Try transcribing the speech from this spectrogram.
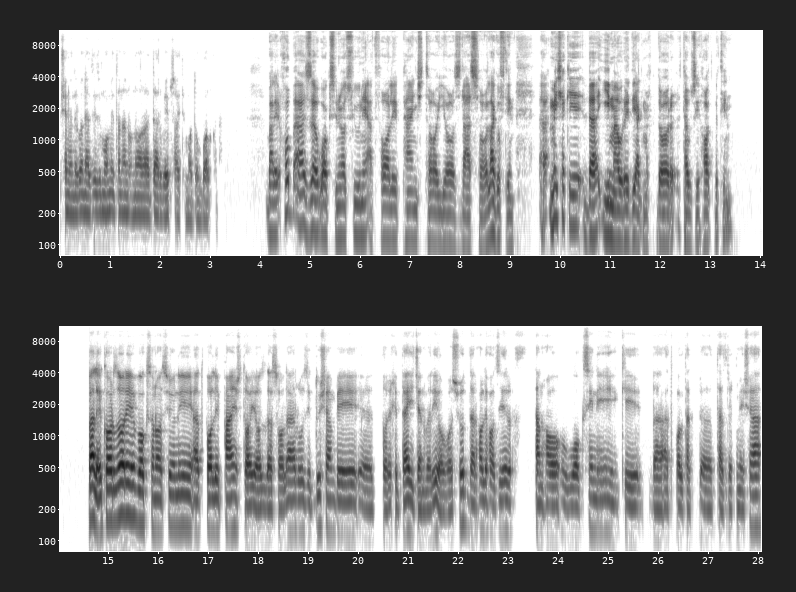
شنوندگان عزیز ما می‌تونن اونا را در وبسایت ما دنبال کنند بله خب از واکسیناسیون اطفال 5 تا 11 ساله گفتین میشه که در این مورد یک مقدار توضیحات بتین بله کارزار واکسیناسیون اطفال 5 تا 11 ساله روز دوشنبه تاریخ 10 جنوری آغاز شد. در حال حاضر تنها واکسینی که به اطفال تزریق میشه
